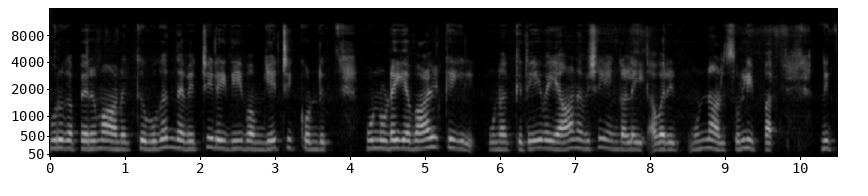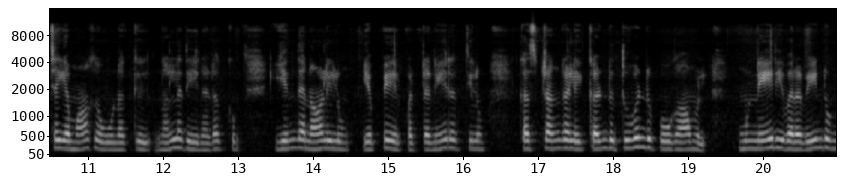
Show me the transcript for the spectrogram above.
முருகப்பெருமானுக்கு உகந்த வெற்றிலை தீபம் ஏற்றிக்கொண்டு உன்னுடைய வாழ்க்கையில் உனக்கு தேவையான விஷயங்களை அவரின் முன்னால் சொல்லிப்பார். நிச்சயமாக உனக்கு நல்லதே நடக்கும். எந்த நாளிலும் எப்பேற்பட்ட நேரத்திலும் கஷ்டங்களை கண்டு துவண்டு போகாமல் முன்னேறி வர வேண்டும்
